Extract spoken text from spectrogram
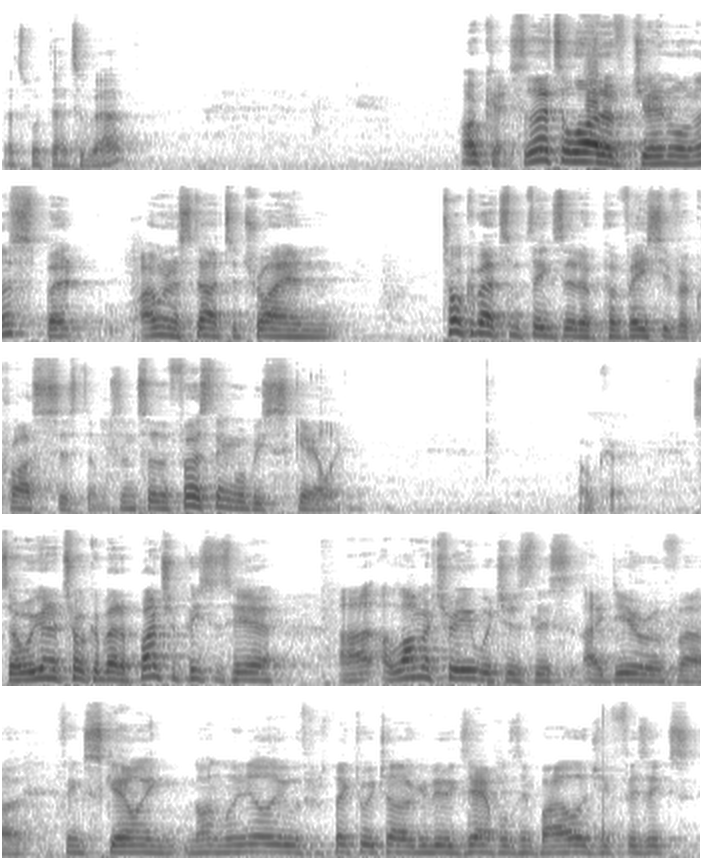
That's what that's about. Okay, so that's a lot of generalness, but I want to start to try and talk about some things that are pervasive across systems. And so the first thing will be scaling. Okay. So we're going to talk about a bunch of pieces here. Uh, allometry, which is this idea of uh, things scaling non-linearly with respect to each other. I'll give you examples in biology, physics.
